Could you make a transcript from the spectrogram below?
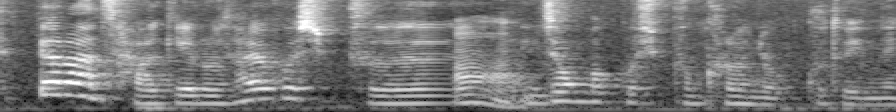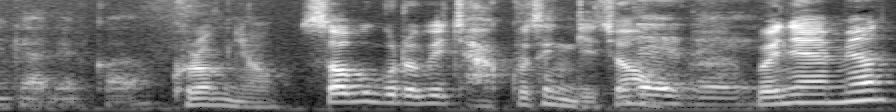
특별한 자기로 살고 싶은 어. 인정받고 싶은 그런 욕구도 있는 게 아닐까요? 그럼요. subgroup이 자꾸 생기죠. 네네. 왜냐하면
